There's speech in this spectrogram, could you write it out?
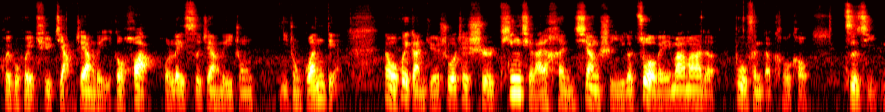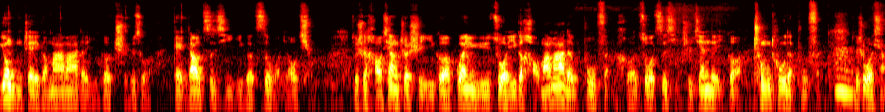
会不会去讲这样的一个话，或类似这样的一种一种观点？那我会感觉说，这是听起来很像是一个作为妈妈的部分的 Coco，自己用这个妈妈的一个职责，给到自己一个自我要求。就是好像这是一个关于做一个好妈妈的部分和做自己之间的一个冲突的部分。嗯这是我想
